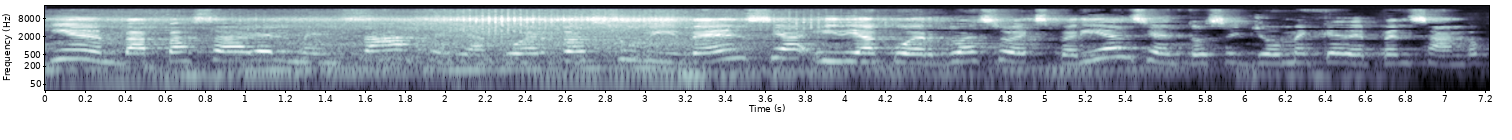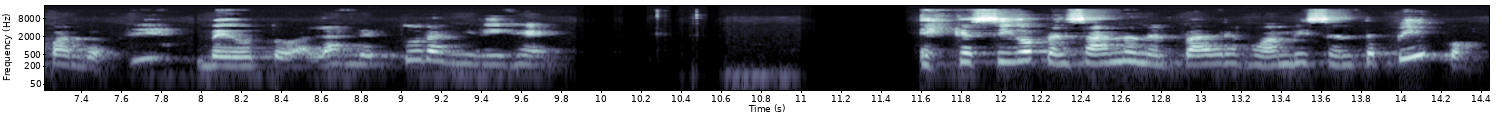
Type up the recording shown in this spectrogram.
quien va a pasar el mensaje de acuerdo a su vivencia y de acuerdo a su experiencia. Entonces yo me quedé pensando cuando veo todas las lecturas y dije, es que sigo pensando en el padre Juan Vicente Pico.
